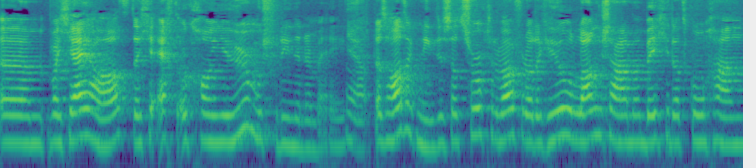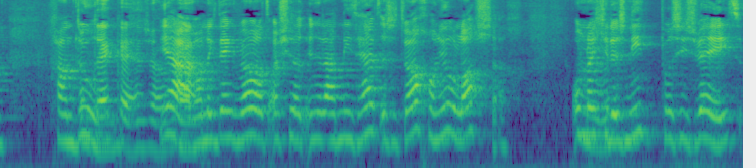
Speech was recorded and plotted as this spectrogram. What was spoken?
ehm, wat jij had, dat je echt ook gewoon je huur moest verdienen ermee. ja. Dat had ik niet. Dus dat zorgde er wel voor dat ik heel langzaam een beetje dat kon gaan, gaan doen. Ontdekken en zo. Ja, want ik denk wel dat als je dat inderdaad niet hebt, is het wel gewoon heel lastig. Omdat Mhm. je dus niet precies weet,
